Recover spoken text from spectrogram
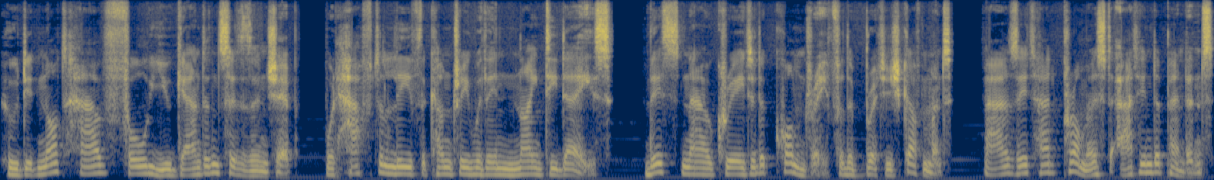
who did not have full Ugandan citizenship would have to leave the country within 90 days. This now created a quandary for the British government, as it had promised at independence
